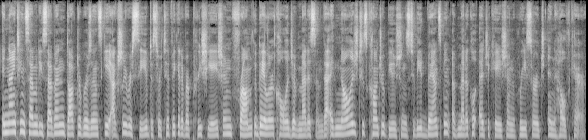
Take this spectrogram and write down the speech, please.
In 1977, Dr. Burzynski actually received a certificate of appreciation from the Baylor College of Medicine that acknowledged his contributions to the advancement of medical education, research, and healthcare.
